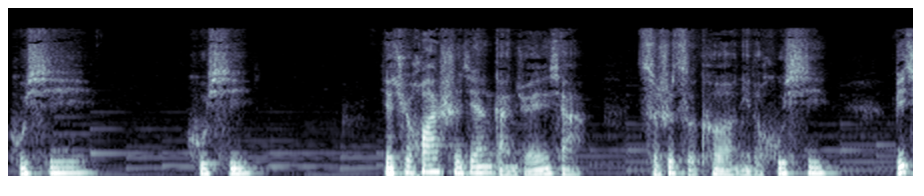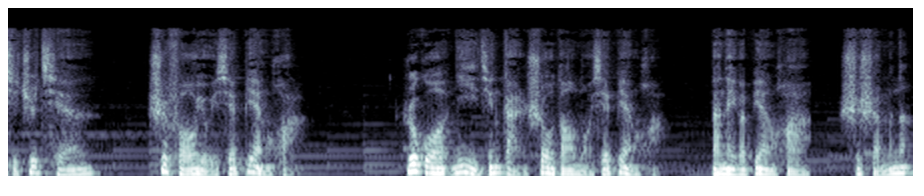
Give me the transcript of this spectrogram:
呼吸，呼吸，也去花时间感觉一下。此时此刻，你的呼吸比起之前是否有一些变化？如果你已经感受到某些变化，那那个变化是什么呢？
